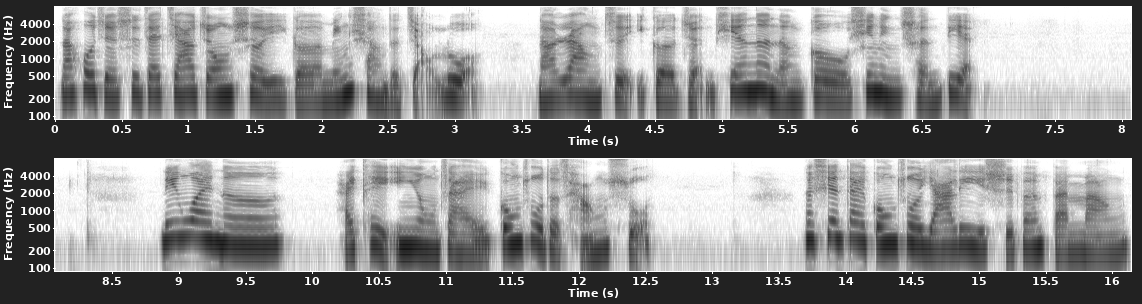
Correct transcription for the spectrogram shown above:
那或者是在家中设一个冥想的角落，那让这一个整天呢能够心灵沉淀。另外呢，还可以应用在工作的场所。那现代工作压力十分繁忙，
